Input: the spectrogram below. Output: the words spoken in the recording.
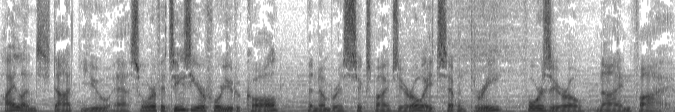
highlands.us. Or if it's easier for you to call, the number is 650 873 4095.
